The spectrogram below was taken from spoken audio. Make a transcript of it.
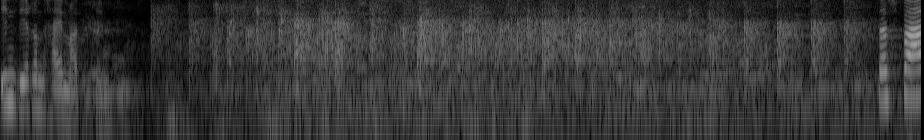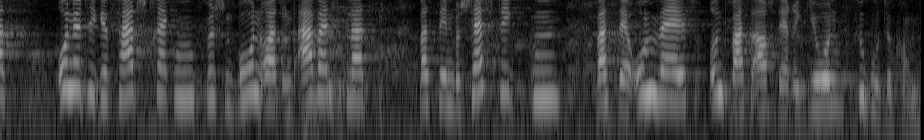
in deren Heimat bringt. Das spart unnötige Fahrtstrecken zwischen Wohnort und Arbeitsplatz, was den Beschäftigten, was der Umwelt und was auch der Region zugutekommt.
